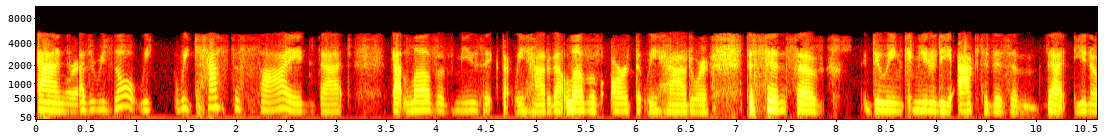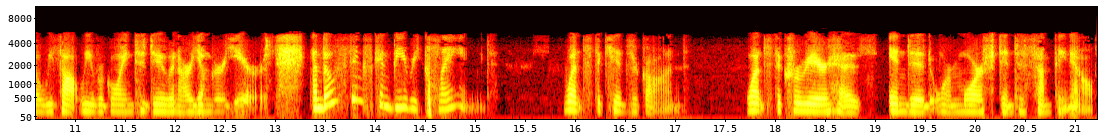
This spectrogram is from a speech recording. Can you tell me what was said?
And right. as a result, we we cast aside that that love of music that we had or that love of art that we had or the sense of doing community activism that, you know, we thought we were going to do in our younger years. And those things can be reclaimed once the kids are gone once the career has ended or morphed into something else.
